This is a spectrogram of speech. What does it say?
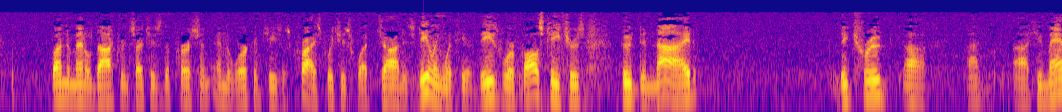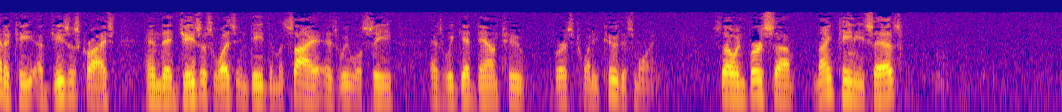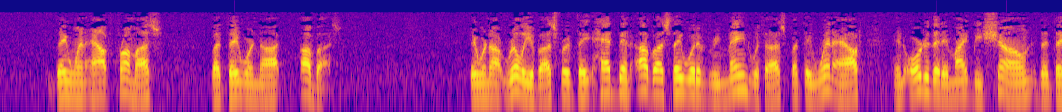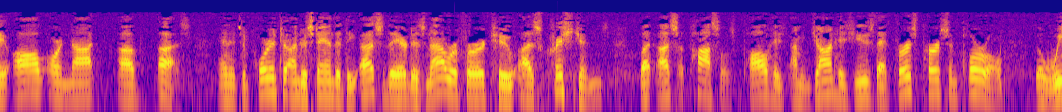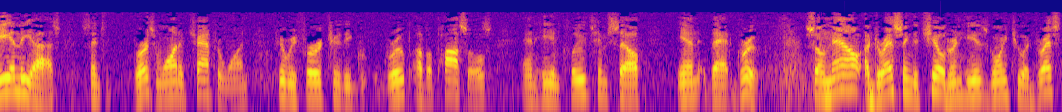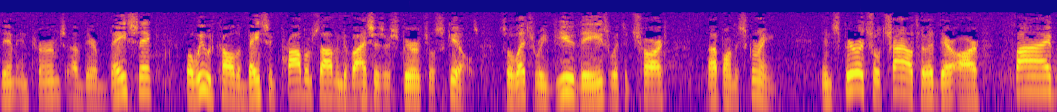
fundamental doctrine such as the person and the work of Jesus Christ, which is what John is dealing with here. These were false teachers who denied the true uh, uh, uh humanity of Jesus Christ and that Jesus was indeed the Messiah, as we will see as we get down to verse 22 this morning. So in verse uh, 19 he says, They went out from us, but they were not of us. They were not really of us, for if they had been of us, they would have remained with us, but they went out in order that it might be shown that they all are not of us. And it's important to understand that the us there does not refer to us Christians, but us apostles. Paul has, I mean, John has used that first person plural, the we and the us, since verse 1 of chapter 1 to refer to the group of apostles, and he includes himself in that group. So now, addressing the children, he is going to address them in terms of their basic, what we would call the basic problem solving devices or spiritual skills. So let's review these with the chart up on the screen. In spiritual childhood, there are five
